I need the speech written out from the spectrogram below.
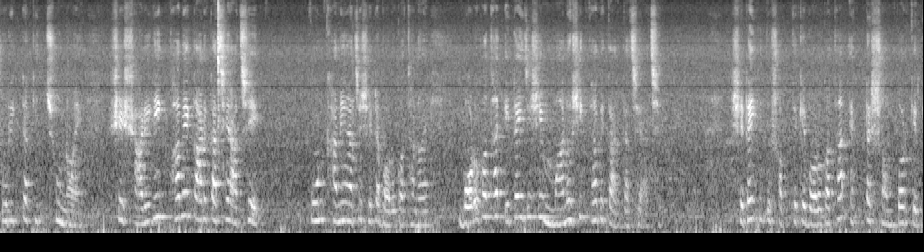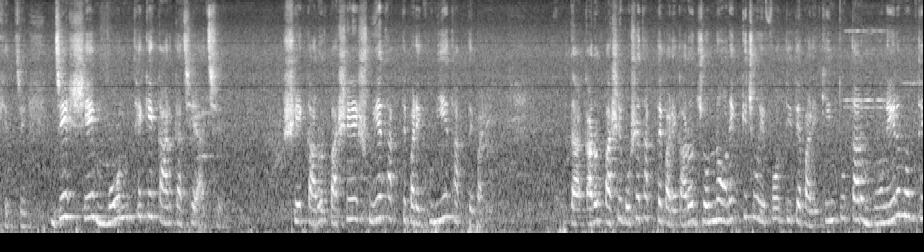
শরীরটা কিচ্ছু নয়। সে শারীরিকভাবে কার কাছে আছে, কোনখানে আছে, সেটা বড় কথা নয়। বড় কথা এটাই যে সে মানসিকভাবে কার কাছে আছে, সেটাই কিন্তু সব থেকে বড় কথা একটা সম্পর্কের ক্ষেত্রে। যে সে মন থেকে কার কাছে আছে সে কারোর পাশে শুয়ে থাকতে পারে, ঘুমিয়ে থাকতে পারে। তা কারোর পাশে বসে থাকতে পারে, কারোর জন্য অনেক কিছু এফোর্ট দিতে পারে, কিন্তু তার মনের মধ্যে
